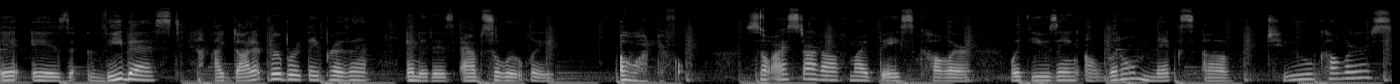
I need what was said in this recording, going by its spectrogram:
It is the best. I got it for a birthday present and it is absolutely oh wonderful. So I start off my base color with using a little mix of two colors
